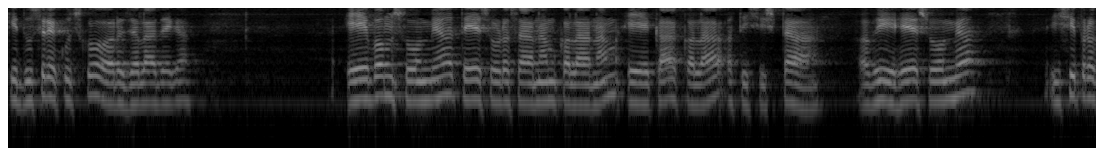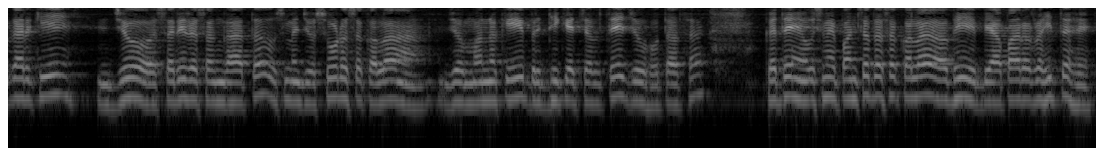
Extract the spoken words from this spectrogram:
कि दूसरे कुछ को और जला देगा। एवं सौम्य ते षोड़शानाम कलानाम एका कला अतिशिष्टा। अभी है सौम्य इसी प्रकार की जो शरीर संघात, उसमें जो षोड़श कला, जो मन की वृद्धि के चलते जो होता था, कहते हैं, उसमें पंचदश कला अभी व्यापार रहित है।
